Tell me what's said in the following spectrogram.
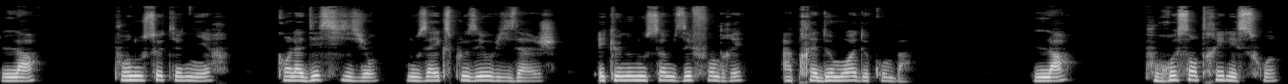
Là, pour nous soutenir, quand la décision nous a explosé au visage et que nous nous sommes effondrés après deux mois de combat. Là, pour recentrer les soins,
